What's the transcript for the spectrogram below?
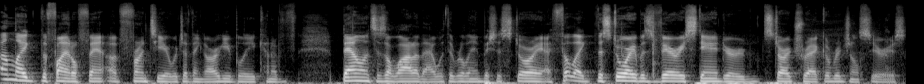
unlike the final fa- uh, frontier, which I think arguably kind of balances a lot of that with a really ambitious story, I felt like the story was very standard Star Trek original series.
